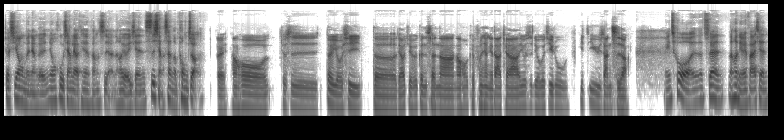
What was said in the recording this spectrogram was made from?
就希望我们两个人用互相聊天的方式啊，然后有一些思想上的碰撞。对，然后就是对游戏的了解会更深啊，然后可以分享给大家，又是留个记录，一一鱼三吃啊。没错，虽然然后你会发现，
